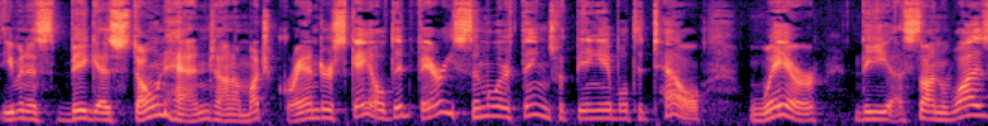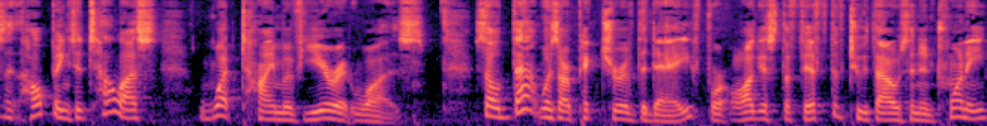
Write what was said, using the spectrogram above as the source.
even as big as Stonehenge on a much grander scale did very similar things with being able to tell where the sun was, helping to tell us what time of year it was. So that was our picture of the day for August the 5th of 2020.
